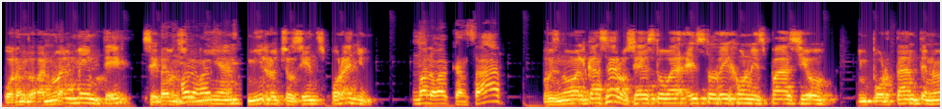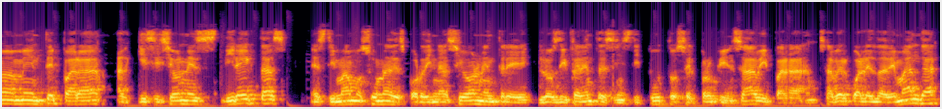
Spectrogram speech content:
cuando anualmente se consumían 1.800 por año. No le va a alcanzar. Pues no va a alcanzar, o sea, esto, va, esto deja un espacio importante nuevamente para adquisiciones directas, estimamos una descoordinación entre los diferentes institutos, el propio INSABI, para saber cuál es la demanda.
